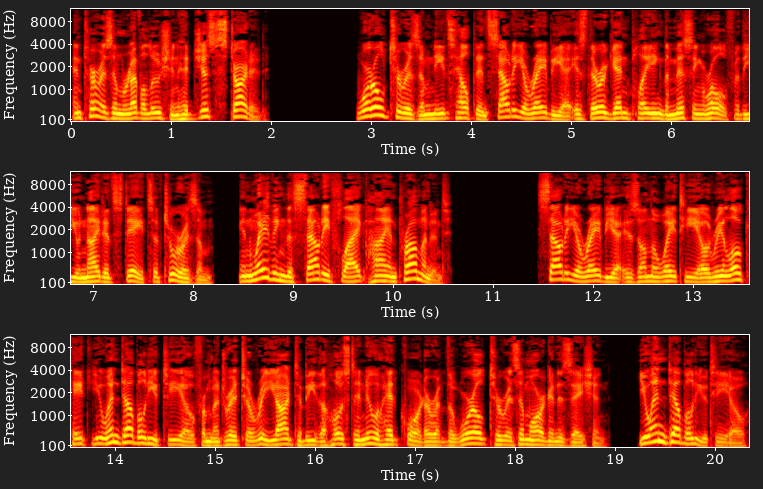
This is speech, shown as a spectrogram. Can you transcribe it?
and tourism revolution had just started. World tourism needs help, and Saudi Arabia is there again playing the missing role for the United States of tourism, in waving the Saudi flag high and prominent. Saudi Arabia is on the way to relocate UNWTO from Madrid to Riyadh to be the host and new headquarter of the World Tourism Organization, UNWTO,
